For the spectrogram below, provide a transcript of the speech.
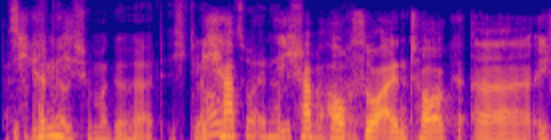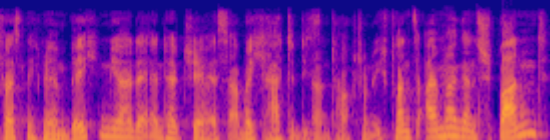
das Ich habe ich, ich, schon mal gehört. Ich Ich glaube, habe so habe ich ich hab auch gehört. so einen Talk, äh, ich weiß nicht mehr in welchem Jahr der Ja, Enter.js, aber ich hatte ja, diesen Talk schon. Ich fand es einmal ja, ganz spannend,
